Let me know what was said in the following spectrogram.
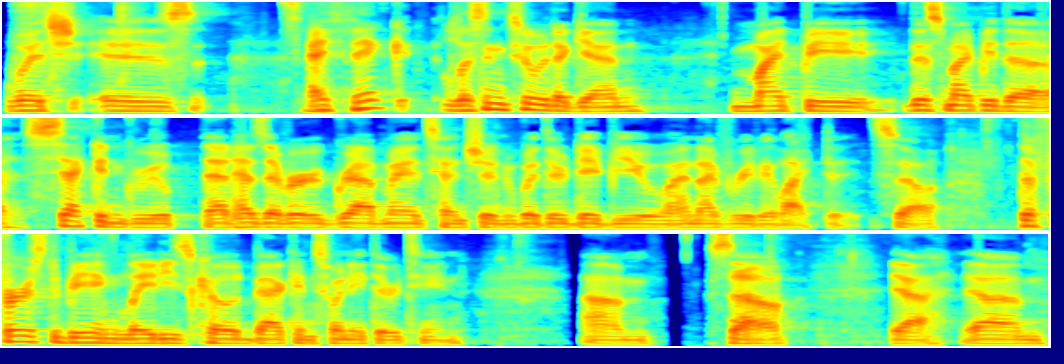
which is, I think, listening to it again might be this might be the second group that has ever grabbed my attention with their debut, and I've really liked it. So the first being Ladies Code back in 2013. Um, so Wow. yeah. Um,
